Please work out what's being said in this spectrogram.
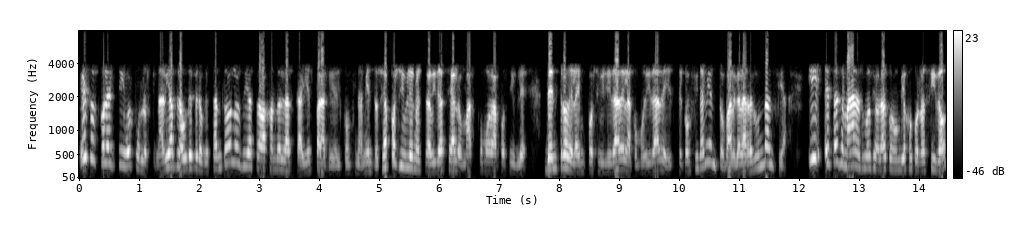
Esos colectivos por los que nadie aplaude, pero que están todos los días trabajando en las calles para que el confinamiento sea posible y nuestra vida sea lo más cómoda posible dentro de la imposibilidad de la comodidad de este confinamiento, valga la redundancia. Y esta semana nos hemos ido a hablar con un viejo conocido,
